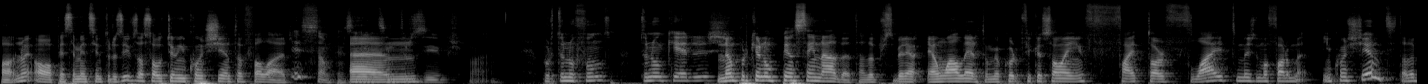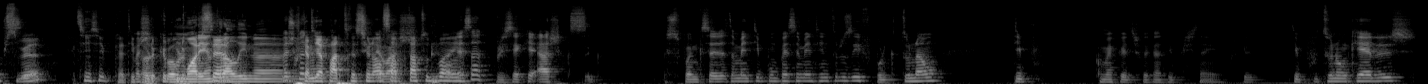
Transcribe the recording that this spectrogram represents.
ou, não é, ou pensamentos intrusivos, ou só o teu inconsciente a falar. esses são pensamentos Ahm. intrusivos, pá. Porque tu, no fundo, tu não queres. Não porque eu não penso em nada, estás a perceber? É, é um alerta, o meu corpo fica só em fight or flight, mas de uma forma inconsciente, estás a perceber? Sim, sim, porque é tipo, Mas porque- a memória entra ali na. Mas Porque a minha parte racional sabe acho- que está tudo bem. Exato, por isso é que acho que se- suponho que seja também tipo um pensamento intrusivo, porque tu não, tipo, como é que eu ia te explicar tipo, isto em português? Tipo, tu não queres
